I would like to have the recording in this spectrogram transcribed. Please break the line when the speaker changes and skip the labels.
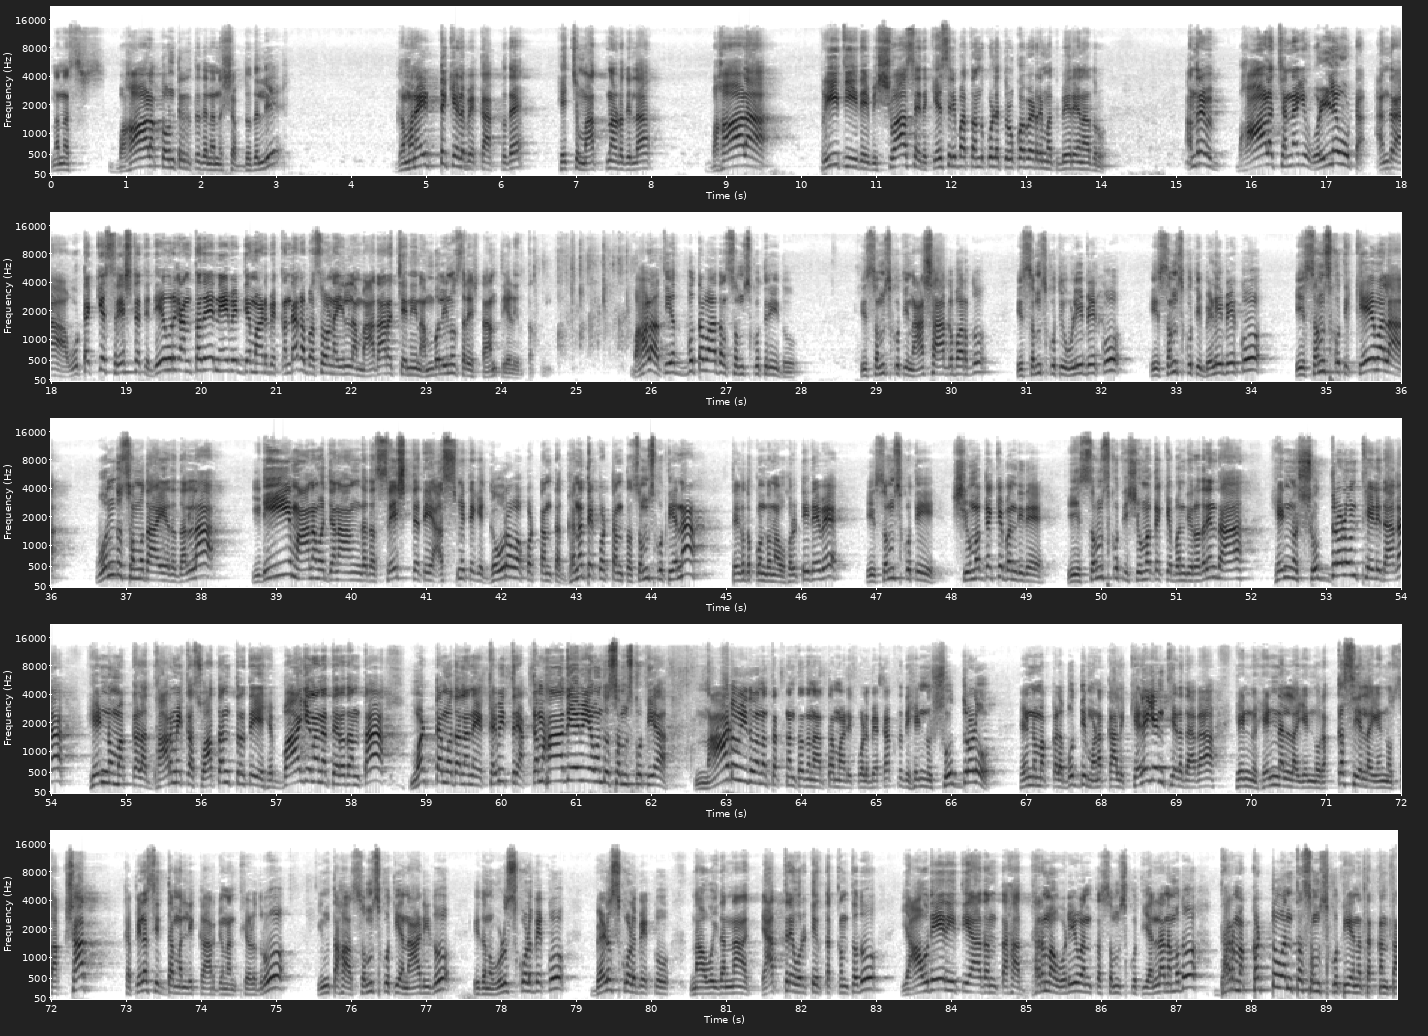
ನನ್ನ ಬಹಳ ಕೌಂಟರ್ ಇರ್ತದೆ ನನ್ನ ಶಬ್ದದಲ್ಲಿ. ಗಮನ ಇಟ್ಟು ಕೇಳಬೇಕಾಗ್ತದೆ. ಹೆಚ್ಚು ಮಾತನಾಡೋದಿಲ್ಲ. ಬಹಳ ಪ್ರೀತಿ ಇದೆ, ವಿಶ್ವಾಸ ಇದೆ. ಕೇಸರಿ ಬಾತ್ ಅಂದ್ಕೊಳ್ಳೆ ತಿಳ್ಕೊಬೇಡ್ರಿ ಮತ್ತು ಬೇರೆ ಏನಾದರೂ. ಅಂದರೆ ಭಾಳ ಚೆನ್ನಾಗಿ ಒಳ್ಳೆ ಊಟ. ಅಂದ್ರೆ ಆ ಊಟಕ್ಕೆ ಶ್ರೇಷ್ಠತೆ. ದೇವರಿಗೆ ಅಂಥದೇ ನೈವೇದ್ಯ ಮಾಡಬೇಕಂದಾಗ ಬಸವಣ್ಣ, ಇಲ್ಲ ಮಾದಾರಚ್ಚೆ ನೀನು ಅಂಬಲಿನೂ ಶ್ರೇಷ್ಠ ಅಂತ ಹೇಳಿರ್ತಕ್ಕಂಥ ಬಹಳ ಅತಿ ಅದ್ಭುತವಾದ ಸಂಸ್ಕೃತಿ ಇದು. ಈ ಸಂಸ್ಕೃತಿ ನಾಶ ಆಗಬಾರ್ದು, ಈ ಸಂಸ್ಕೃತಿ ಉಳಿಬೇಕು, ಈ ಸಂಸ್ಕೃತಿ ಬೆಳಿಬೇಕು, ಈ ಸಂಸ್ಕೃತಿ ಕೇವಲ ಒಂದು ಸಮುದಾಯದಲ್ಲ ಇಡೀ ಮಾನವ ಜನಾಂಗದ ಶ್ರೇಷ್ಠತೆಯ ಅಸ್ಮಿತೆಗೆ ಗೌರವ ಕೊಟ್ಟಂತ, ಘನತೆ ಕೊಟ್ಟಂತ ಸಂಸ್ಕೃತಿಯನ್ನ ತೆಗೆದುಕೊಂಡು ನಾವು ಹೊರಟಿದ್ದೇವೆ. ಈ ಸಂಸ್ಕೃತಿ ಶಿವಮೊಗ್ಗಕ್ಕೆ ಬಂದಿದೆ. ಈ ಸಂಸ್ಕೃತಿ ಶಿವಮೊಗ್ಗಕ್ಕೆ ಬಂದಿರೋದರಿಂದ ಹೆಣ್ಣು ಶುದ್ರಳು ಅಂತ ಹೇಳಿದಾಗ ಹೆಣ್ಣು ಮಕ್ಕಳ ಧಾರ್ಮಿಕ ಸ್ವಾತಂತ್ರ್ಯತೆಯ ಹೆಬ್ಬಾಗಿಲನ್ನು ತೆರೆದಂತ ಮೊಟ್ಟ ಮೊದಲನೇ ಕವಿತ್ರಿ ಅಕ್ಕ ಮಹಾದೇವಿಯ ಒಂದು ಸಂಸ್ಕೃತಿಯ ನಾಡು ಇದು ಅನ್ನತಕ್ಕಂಥದ್ದನ್ನು ಅರ್ಥ ಮಾಡಿಕೊಳ್ಬೇಕಾಗ್ತದೆ. ಹೆಣ್ಣು ಶೂದ್ರಳು, ಹೆಣ್ಣು ಮಕ್ಕಳ ಬುದ್ಧಿ ಮೊಣಕಾಲು ಕೆಳಗೆ ಅಂತ ಹೇಳಿದಾಗ, ಹೆಣ್ಣು ಹೆಣ್ಣಲ್ಲ, ಹೆಣ್ಣು ರಕ್ಕಸಿಯಲ್ಲ ಹೆಣ್ಣು ಸಾಕ್ಷಾತ್ ಕಪಿಲ ಸಿದ್ಧ ಮಲ್ಲಿಕಾರ್ಜುನ ಅಂತ ಹೇಳಿದ್ರು. ಇಂತಹ ಸಂಸ್ಕೃತಿಯ ನಾಡಿದು ಇದನ್ನು ಉಳಿಸ್ಕೊಳ್ಬೇಕು, ಬೆಳೆಸ್ಕೊಳ್ಬೇಕು. ನಾವು ಇದನ್ನು ಯಾತ್ರೆ ಹೊರಟಿರ್ತಕ್ಕಂಥದ್ದು ಯಾವುದೇ ರೀತಿಯಾದಂತಹ ಧರ್ಮ ಒಡೆಯುವಂಥ ಸಂಸ್ಕೃತಿ ಅಲ್ಲ ನಮ್ಮದು. ಧರ್ಮ ಕಟ್ಟುವಂಥ ಸಂಸ್ಕೃತಿ ಅನ್ನತಕ್ಕಂಥ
